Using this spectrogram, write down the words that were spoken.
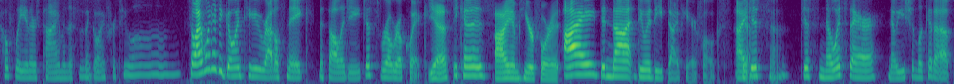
Hopefully there's time and this isn't going for too long. So I wanted to go into rattlesnake mythology just real real quick. Yes. Because I am here for it. I did not do a deep dive here, folks. I Yeah, just yeah. Just know it's there. Know you should look it up.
